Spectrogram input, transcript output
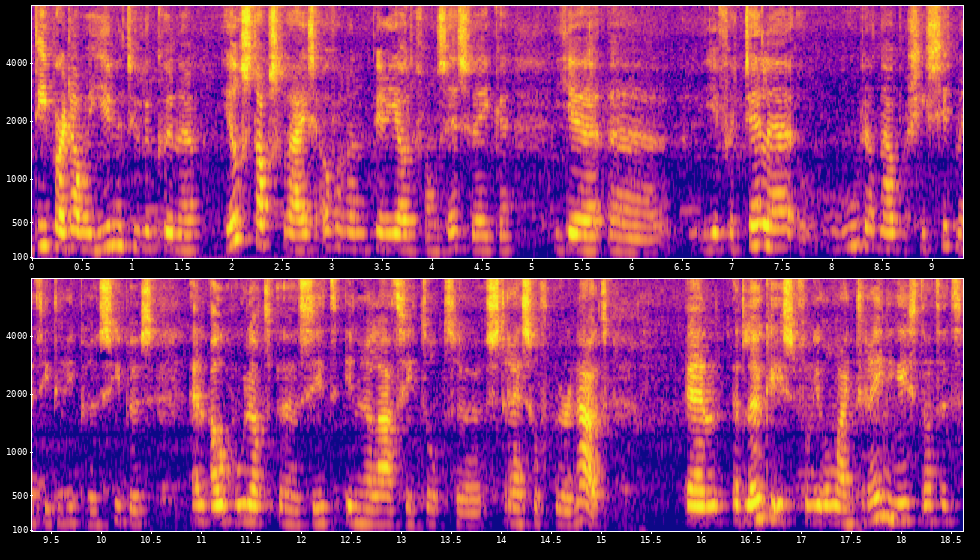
dieper dan we hier natuurlijk kunnen. Heel stapsgewijs over een periode van zes weken je, eh, je vertellen hoe dat nou precies zit met die drie principes. En ook hoe dat eh, zit in relatie tot eh, stress of burn-out. En het leuke is van die online training is dat, het,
